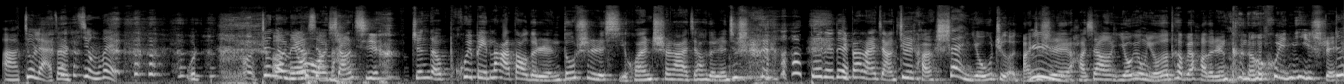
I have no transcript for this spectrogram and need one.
啊，就俩字儿敬畏。我我真的没有想起，真的会被辣到的人都是喜欢吃辣椒的人，就是 对对对一般来讲，就是好像善游者啊，就是好像游泳游的特别好的人可能会溺水，对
